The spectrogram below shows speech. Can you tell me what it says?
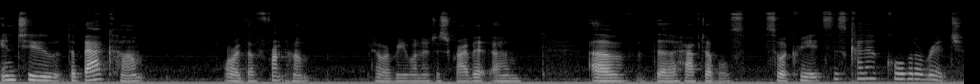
into the back hump or the front hump, however you wanna describe it, um, of the half doubles. So it creates this kind of cool little ridge.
